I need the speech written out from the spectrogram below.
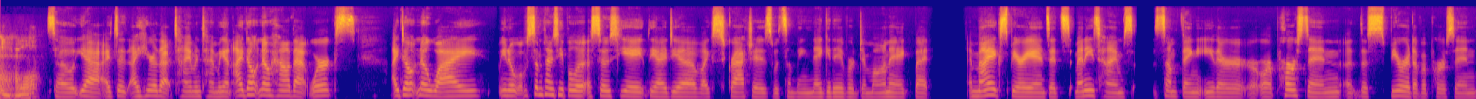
Mm-hmm. So, yeah, I, I hear that time and time again. I don't know how that works. I don't know why. You know, sometimes people associate the idea of like scratches with something negative or demonic, but in my experience, it's many times something either or, a person, uh, the spirit of a person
